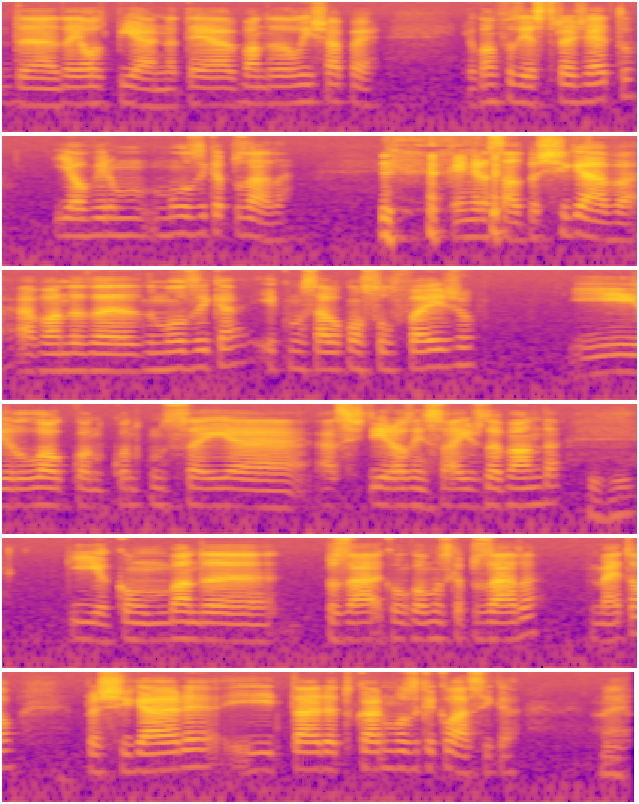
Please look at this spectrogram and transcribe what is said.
da, da aula de piano até à banda da lixa a pé. Eu quando fazia esse trajeto e a ouvir música pesada. que é engraçado, depois chegava à banda de, de, música e começava com solfejo e logo quando, quando comecei a, a assistir aos ensaios da banda uhum. Ia com banda pesada, com, com música pesada, metal, para chegar e estar a tocar música clássica. Uhum. É?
